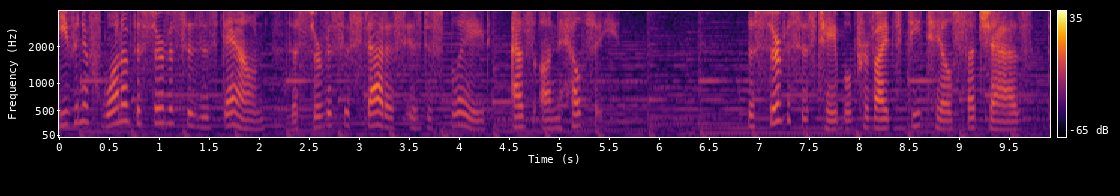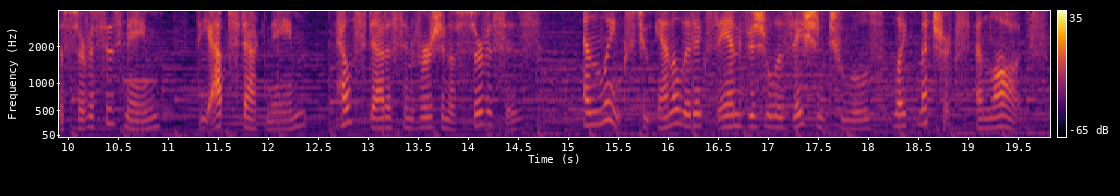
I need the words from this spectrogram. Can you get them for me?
Even if one of the services is down, the service's status is displayed as unhealthy. The Services table provides details such as the service's name, the app stack name, health status and version of services, and links to analytics and visualization tools like metrics and logs.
